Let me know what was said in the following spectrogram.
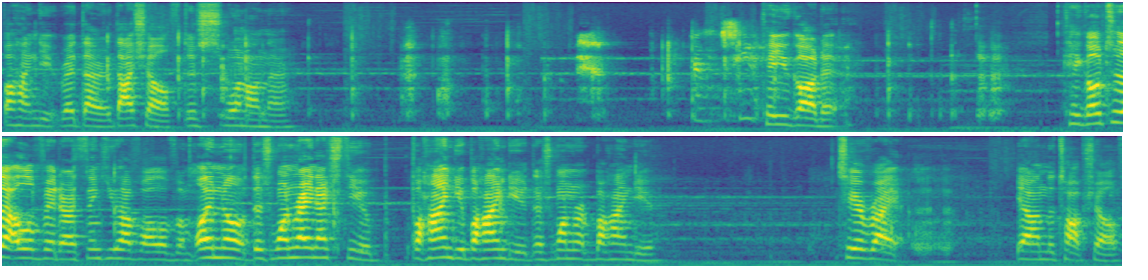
Behind you. Right there. That shelf. There's one on there. Okay, you got it. Okay, go to the elevator. I think you have all of them. Oh, no. There's one right next to you. Behind you. Behind you. There's one right behind you. To your right. Yeah, on the top shelf.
